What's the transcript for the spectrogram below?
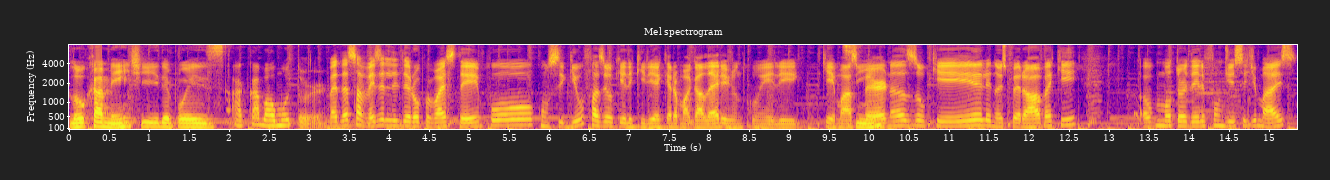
loucamente e depois acabar o motor. Mas dessa vez ele liderou por mais tempo, conseguiu fazer o que ele queria, que era uma galera junto com ele queimar Sim. as pernas. O que ele não esperava é que o motor dele fundisse demais.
